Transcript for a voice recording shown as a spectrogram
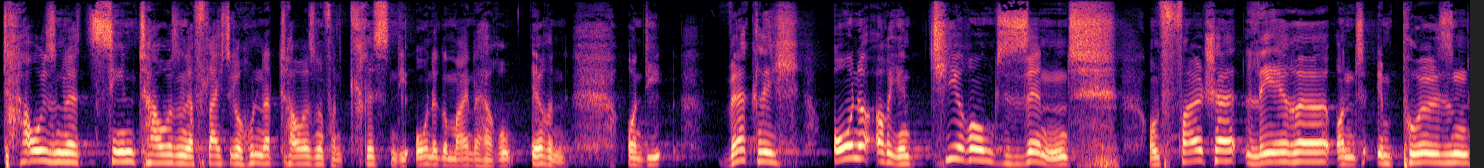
Tausende, Zehntausende, vielleicht sogar Hunderttausende von Christen, die ohne Gemeinde herumirren und die wirklich ohne Orientierung sind und falscher Lehre und Impulsen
